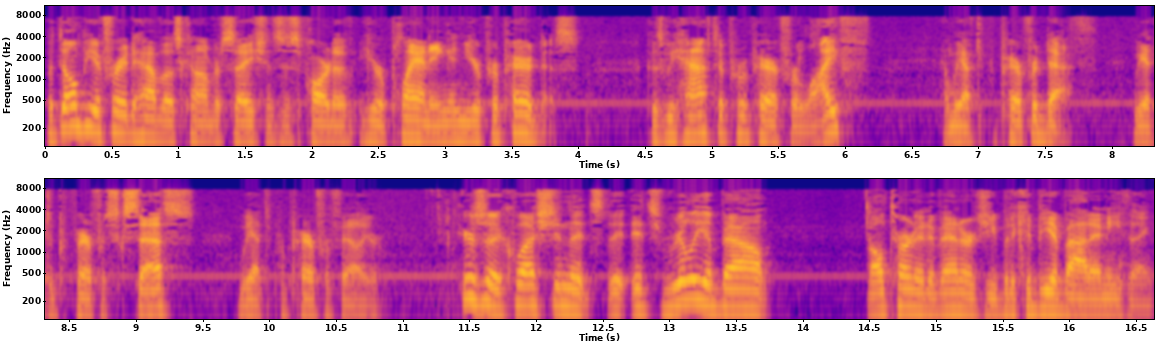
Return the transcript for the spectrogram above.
But don't be afraid to have those conversations as part of your planning and your preparedness. Because we have to prepare for life and we have to prepare for death. We have to prepare for success. We have to prepare for failure. Here's a question that's, it's really about alternative energy, but it could be about anything.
